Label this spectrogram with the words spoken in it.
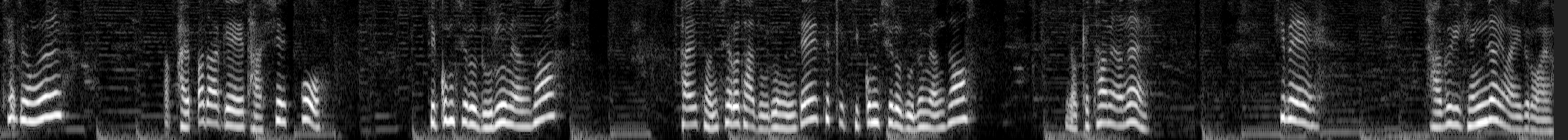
체중을 딱 발바닥에 다 싣고 뒤꿈치로 누르면서 발 전체로 다 누르는데 특히 뒤꿈치로 누르면서 이렇게 타면은 힙에 자극이 굉장히 많이 들어와요.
